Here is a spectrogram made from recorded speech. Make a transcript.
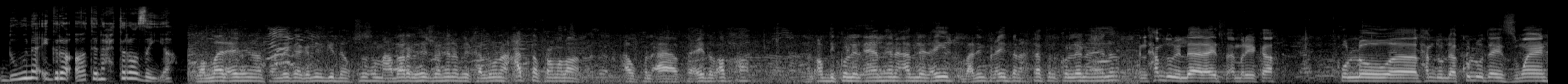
دون إجراءات احترازية. والله العيد هنا في أمريكا جميل جدا خصوصا مع دار الهجرة هنا بيخلونا حتى في رمضان أو في الع- في عيد الأضحى بنقضي كل الأيام هنا قبل العيد وبعدين في العيد بنحتفل كلنا هنا. الحمد لله العيد في أمريكا كله آه، الحمد لله كله داي زوين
